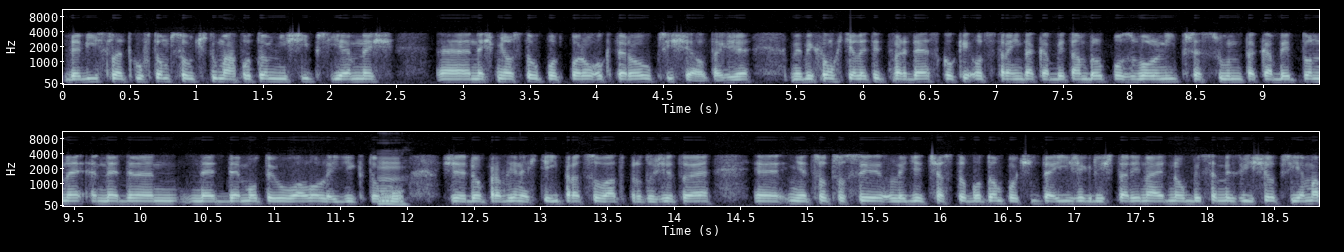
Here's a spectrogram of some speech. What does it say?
ve výsledku v tom součtu má potom nižší příjem, než, eh, než měl s tou podporou, o kterou přišel. Takže my bychom chtěli ty tvrdé skoky odstranit, tak aby tam byl pozvolný přesun, tak aby to ne, ne, nedemotivovalo lidi k tomu, hmm. že dopravdy nechtějí pracovat, protože to je něco, co si lidi často potom počítají, že když tady najednou by se mi zvýšil příjem a,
